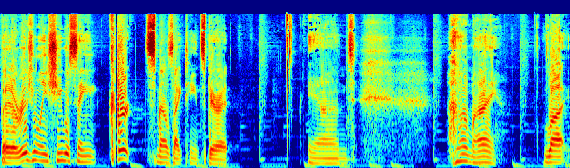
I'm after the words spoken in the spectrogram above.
But originally she was saying kurt smells like teen spirit. And oh my like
